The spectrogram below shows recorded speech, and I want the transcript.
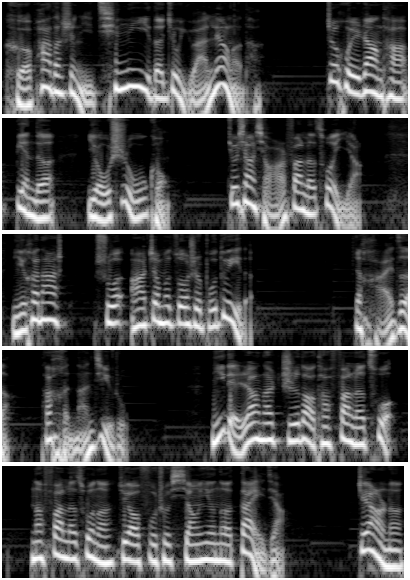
可怕的是你轻易的就原谅了他，这会让他变得有恃无恐，就像小孩犯了错一样。你和他说啊，这么做是不对的，这孩子啊，他很难记住。你得让他知道他犯了错，那犯了错呢，就要付出相应的代价。这样呢，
